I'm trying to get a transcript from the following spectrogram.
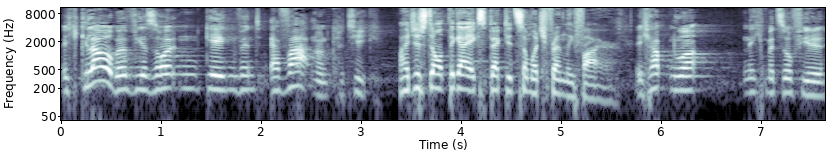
Ich glaube, wir sollten Gegenwind erwarten und Kritik. I just don't think I expected so much friendly fire. Ich habe nur nicht mit so viel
